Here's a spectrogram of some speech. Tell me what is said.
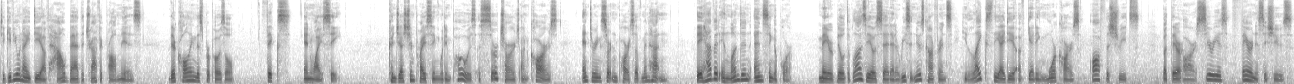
To give you an idea of how bad the traffic problem is, they're calling this proposal Fix NYC. Congestion pricing would impose a surcharge on cars entering certain parts of Manhattan. They have it in London and Singapore. Mayor Bill de Blasio said at a recent news conference he likes the idea of getting more cars off the streets, but there are serious fairness issues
